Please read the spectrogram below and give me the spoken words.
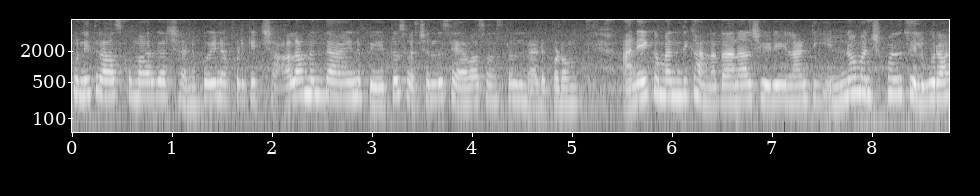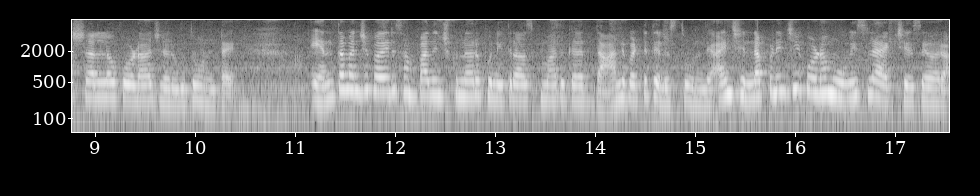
పునీత్ రాజ్ కుమార్ గారు చనిపోయినప్పటికీ చాలామంది ఆయన పేరుతో స్వచ్ఛంద సేవా సంస్థలు నడపడం అనేక మందికి అన్నదానాలు చేయడం ఇలాంటి ఎన్నో మంచి పనులు తెలుగు రాష్ట్రాల్లో కూడా జరుగుతూ ఉంటాయి. ఎంత మంచి పేరు సంపాదించుకున్నారో పునీత్ రాజ్ కుమార్ గారు దాన్ని బట్టి తెలుస్తూ ఉంది. ఆయన చిన్నప్పటి నుంచి కూడా మూవీస్లో యాక్ట్ చేసేవారు.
